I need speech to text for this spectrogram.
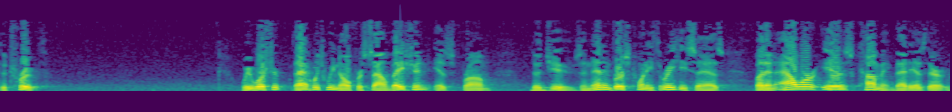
the truth. We worship that which we know for salvation is from the Jews. And then in verse 23 he says, but an hour is coming. That is, there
